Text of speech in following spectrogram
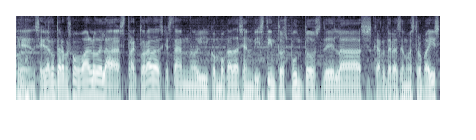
Enseguida contaremos cómo va lo de las tractoradas que están hoy convocadas en distintos puntos de las carreteras de nuestro país.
